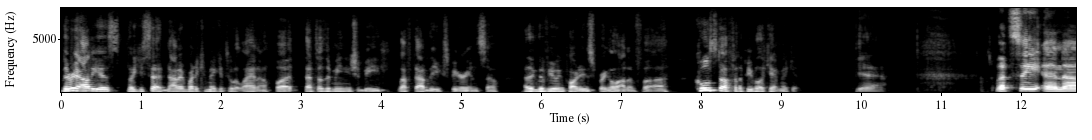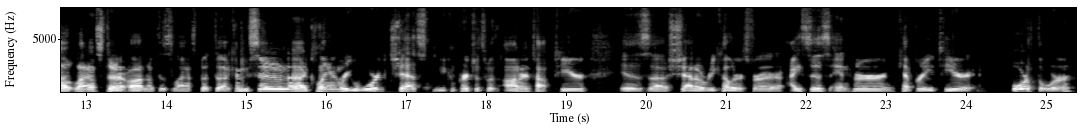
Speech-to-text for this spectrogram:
the reality is like you said, not everybody can make it to Atlanta, but that doesn't mean you should be left out of the experience. So I think the viewing parties bring a lot of uh, cool stuff for the people that can't make it. Yeah. Let's see, and uh, last, uh, oh, don't know if this is last, but uh, coming soon, uh, Clan Reward Chest you can purchase with Honor. Top tier is uh, Shadow Recolors for Isis and her Khepri tier or Thor.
